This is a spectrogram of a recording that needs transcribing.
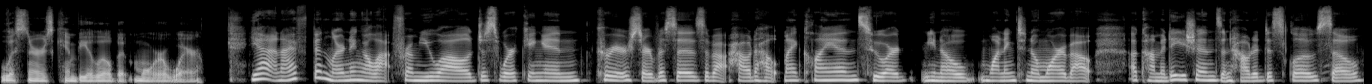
listeners can be a little bit more aware yeah, and I've been learning a lot from you all just working in career services about how to help my clients who are, you know, wanting to know more about accommodations and how to disclose. So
